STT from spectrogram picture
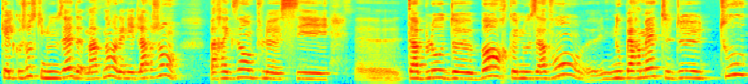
quelque chose qui nous aide maintenant à gagner de l'argent. Par exemple, ces euh, tableaux de bord que nous avons euh, nous permettent de tout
